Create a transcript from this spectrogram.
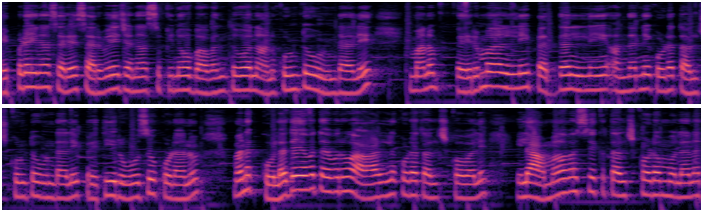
ఎప్పుడైనా సరే సర్వే జన సుఖినో భవంతు అని అనుకుంటూ ఉండాలి. మనం పెరుమాల్ని పెద్దల్ని అందరినీ కూడా తలుచుకుంటూ ఉండాలి ప్రతిరోజు కూడాను. మన కులదేవత ఎవరు వాళ్ళని కూడా తలుచుకోవాలి. ఇలా అమావాస్యకు తలుచుకోవడం వలన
